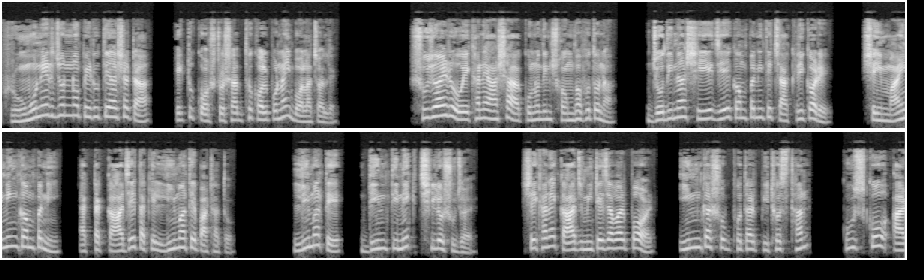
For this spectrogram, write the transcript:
ভ্রমণের জন্য পেরুতে আসাটা একটু কষ্টসাধ্য কল্পনাই বলা চলে। সুজয়েরও এখানে আসা কোনোদিন সম্ভব হতো না, যদি না সে যে কোম্পানিতে চাকরি করে, সেই মাইনিং কোম্পানি একটা কাজে তাকে লিমাতে পাঠাত। লিমাতে দিন তিনেক ছিল সুজয়। সেখানে কাজ মিটে যাওয়ার পর ইনকা সভ্যতার পীঠস্থান কুস্কো আর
